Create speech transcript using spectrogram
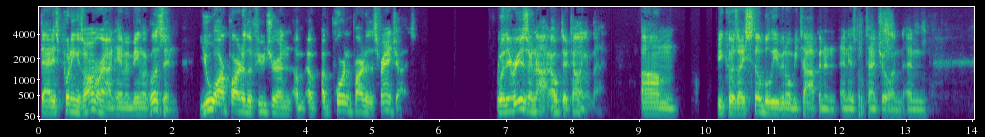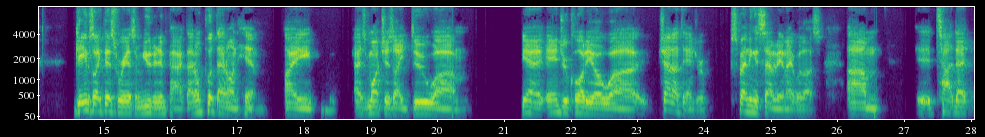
that is putting his arm around him and being like, listen, you are part of the future and an important part of this franchise. Whether he is or not, I hope they're telling him that. Um, because I still believe in Obi Toppin and, and his potential and, and games like this where he has a muted impact, I don't put that on him. I, as much as I do, um, yeah, Andrew Claudio. Uh, shout out to Andrew spending his Saturday night with us. Um, it, that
